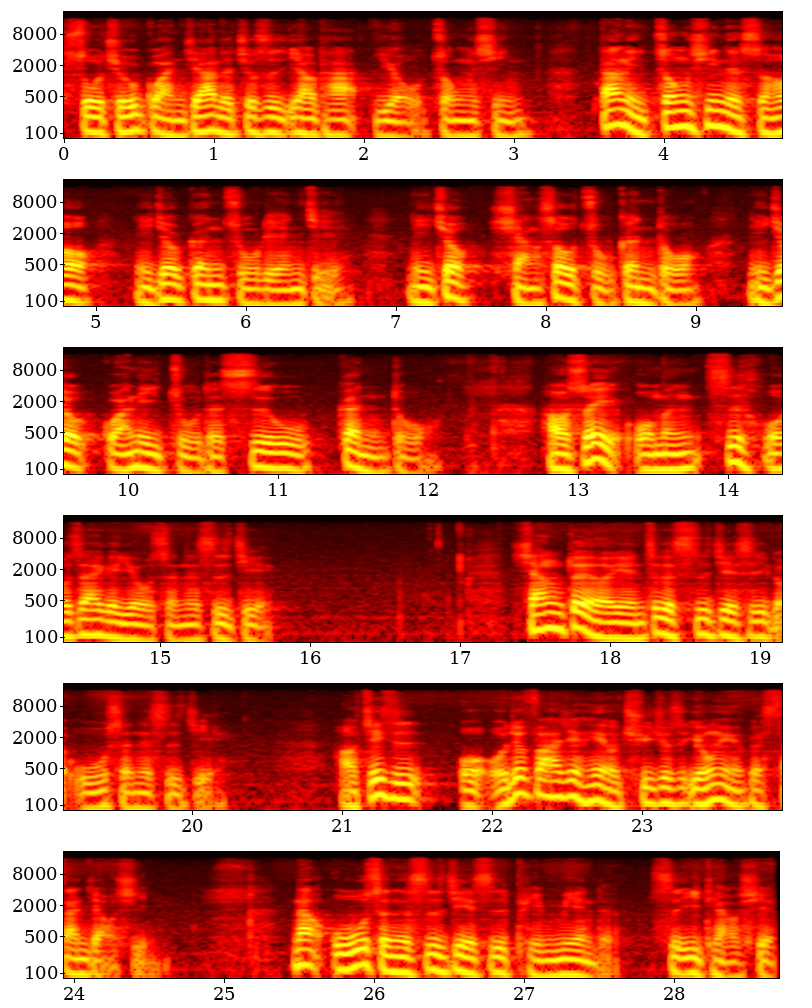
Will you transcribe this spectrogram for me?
所求管家的就是要他有忠心。当你忠心的时候，你就跟主连接，你就享受主更多，你就管理主的事物更多。好，所以我们是活在一个有神的世界。相对而言，这个世界是一个无神的世界。好，其实我我就发现很有趣，就是永远有个三角形。那无神的世界是平面的，是一条线。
